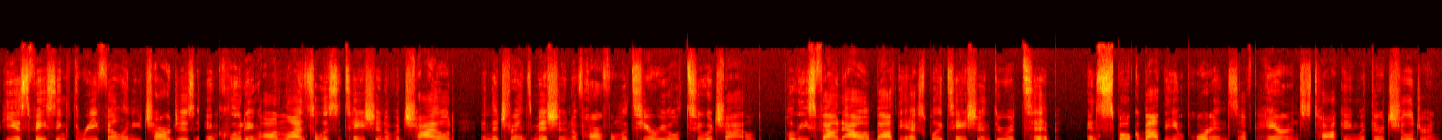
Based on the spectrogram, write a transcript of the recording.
He is facing three felony charges, including online solicitation of a child and the transmission of harmful material to a child. Police found out about the exploitation through a tip and spoke about the importance of parents talking with their children.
